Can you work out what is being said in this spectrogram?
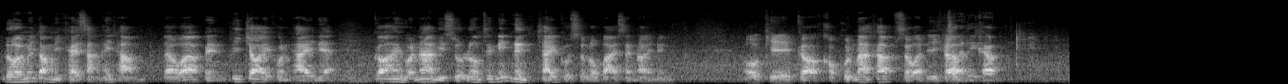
โดยไม่ต้องมีใครสั่งให้ทำแต่ว่าเป็นพี่จ้อยคนไทยเนี่ย ก็ให้หัวหน้ามีส่วนร่วมสักนิดหนึ่งใช้กุศโลบายสักหน่อยหนึ่งโอเค ก็ขอบคุณมากครับ สวัสดีครัสบวัสดีครับ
